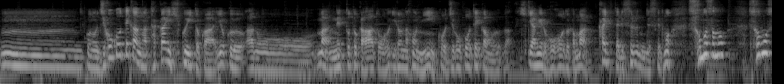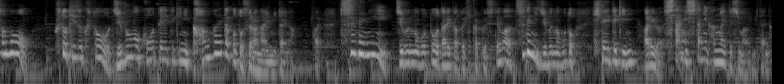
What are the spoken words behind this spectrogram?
うんこの自己肯定感が高い低いとかよく、あのまあ、ネットとかあといろんな本にこう自己肯定感を引き上げる方法とか、まあ、書いてたりするんですけどもそもそもそもそもふと気づくと自分を肯定的に考えたことすらないみたいな、はい、常に自分のことを誰かと比較しては常に自分のことを否定的にあるいは下に下に考えてしまうみたいな。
